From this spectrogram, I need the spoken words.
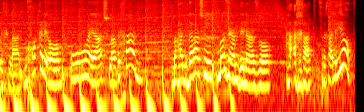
בכלל. וחוק הלאום הוא היה שלב אחד בהגדרה של מה זה המדינה הזו, האחת צריכה להיות.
